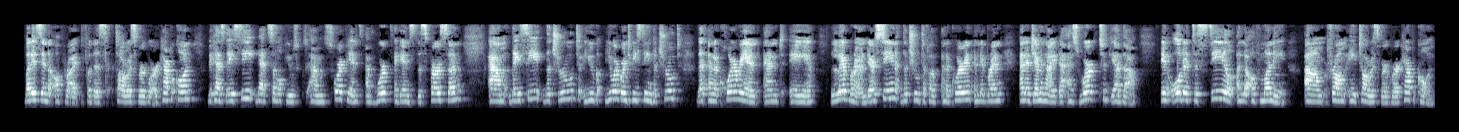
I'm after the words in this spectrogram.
but it's in the upright for this Taurus, Virgo, or Capricorn because they see that some of you um, scorpions have worked against this person. Um, they see the truth. You, you are going to be seeing the truth that an Aquarian and a Libran, they're seeing the truth of a, an Aquarian, a Libran, and a Gemini that has worked together in order to steal a lot of money um, from a Taurus, Virgo, or Capricorn.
